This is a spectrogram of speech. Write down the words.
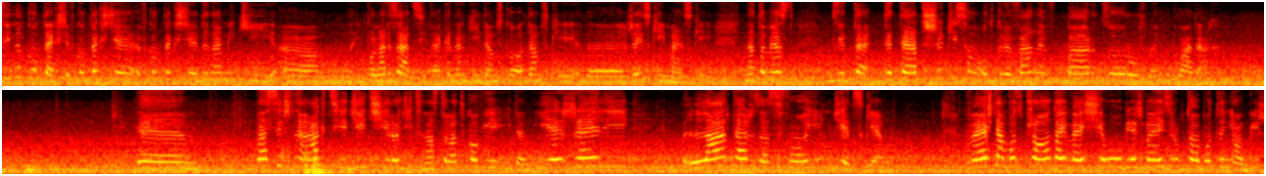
w innym kontekście, w kontekście, w kontekście dynamiki i polaryzacji, tak, energii damsko, damskiej, e, żeńskiej i męskiej. Natomiast te, te teatrzyki są odgrywane w bardzo różnych układach. Klasyczne akcje dzieci, rodzice, nastolatkowie i ten. Jeżeli latasz za swoim dzieckiem, weź tam posprzątaj, weź się ubierz, weź zrób to, bo ty nie robisz,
